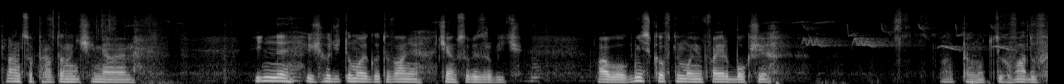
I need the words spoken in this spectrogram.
Plan co prawda na dzisiaj miałem inny, jeśli chodzi o moje gotowanie. Chciałem sobie zrobić małe ognisko w tym moim fireboxie. Ma pełno tych wadów.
